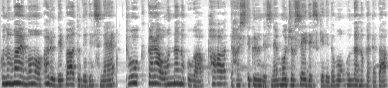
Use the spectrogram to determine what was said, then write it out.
この前もあるデパートでですね、遠くから女の子がパーって走ってくるんですね。もう女性ですけれども、女の方が。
